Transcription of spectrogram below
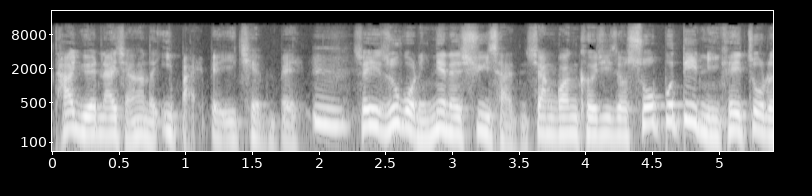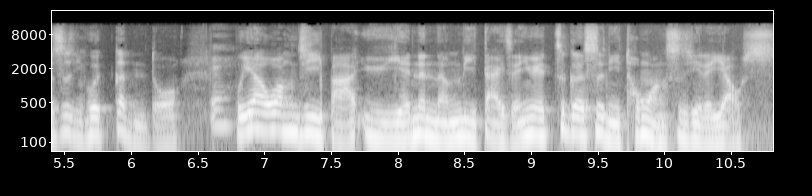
他原来想象的一百倍、一千倍。嗯，所以如果你念的畜产相关科技之后，说不定你可以做的事情会更多。对不要忘记把语言的能力带着，因为这个是你通往世界的钥匙。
